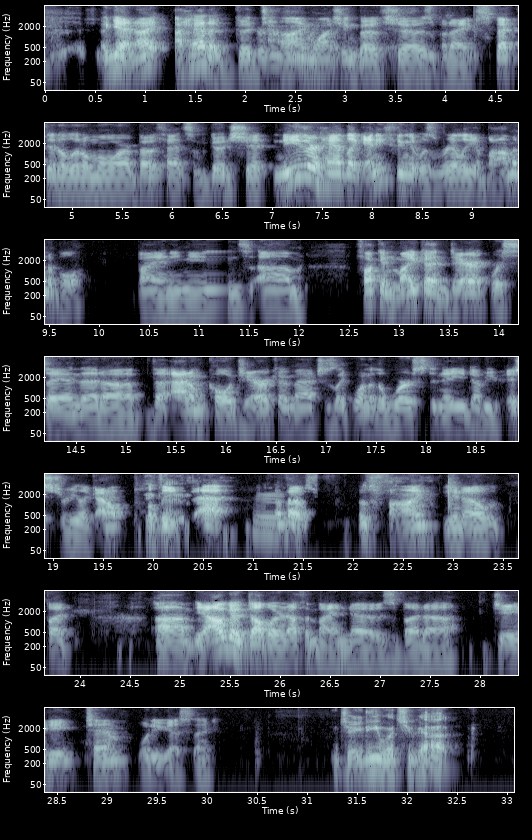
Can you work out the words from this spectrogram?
again, I I had a good time watching both shows, but I expected a little more. Both had some good shit. Neither had like anything that was really abominable by any means. Um, fucking Micah and Derek were saying that uh, the Adam Cole Jericho match is like one of the worst in AEW history. Like I don't believe that. I mm. thought it was it was fine, you know, but um, yeah, I'll go double or nothing by a nose. But uh, JD, Tim, what do you guys think? JD, what you got?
